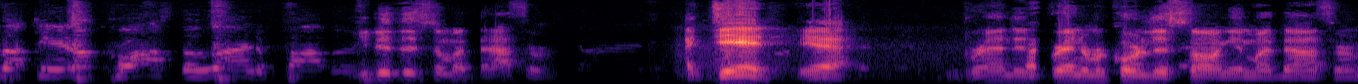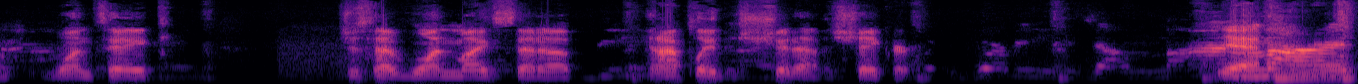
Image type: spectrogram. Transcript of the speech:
luck and across the line of poverty. You did this in my bathroom. I did, yeah. Brandon Brandon recorded this song in my bathroom, one take. Just had one mic set up, and I played the shit out of the shaker. Yeah. Mind.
